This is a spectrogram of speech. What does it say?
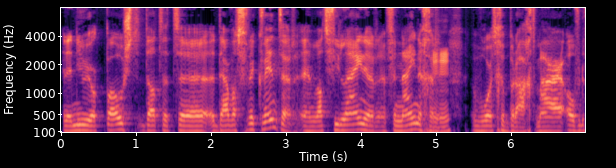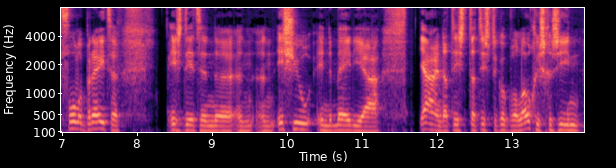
en de New York Post... dat het eh, daar wat frequenter en wat filijner en venijniger wordt gebracht. Maar over de volle breedte is dit een, eh, een, een issue in de media. Ja, en dat is, dat is natuurlijk ook wel logisch gezien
